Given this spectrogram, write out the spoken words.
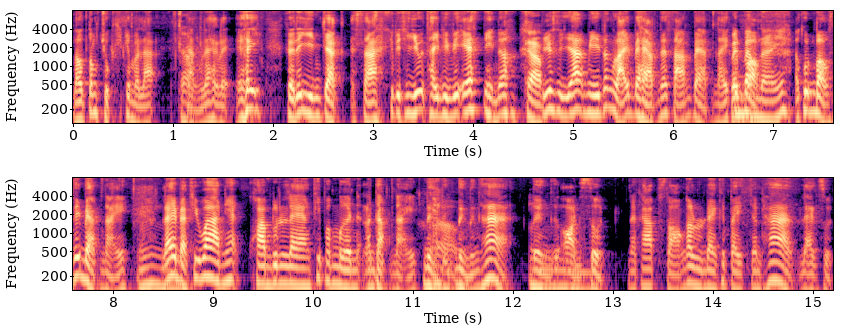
เราต้องฉุกคิดขึ้นมาละครับอย่างแรกเลยเอ้ยเคยได้ยินจากสายวิทยุไทย PBS นี่เนาะครับพายุสุริยะมีตั้งหลายแบบนะสามแบบไหนเป็นคุณแบบอกไหนอะคุณบอกสิแบบไหนอืมและไอ้แบบที่ว่าเนี้ความรุนแรงที่ประเมินระดับไหน1นึ่งครับหนึ่งถึงห้า หนึ่งอืมคืออ่อนสุดนะครับสองก็รุนแรงขึ้นไปจน5แรงสุด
